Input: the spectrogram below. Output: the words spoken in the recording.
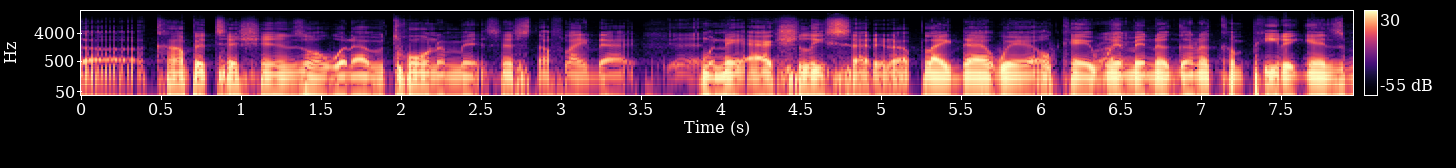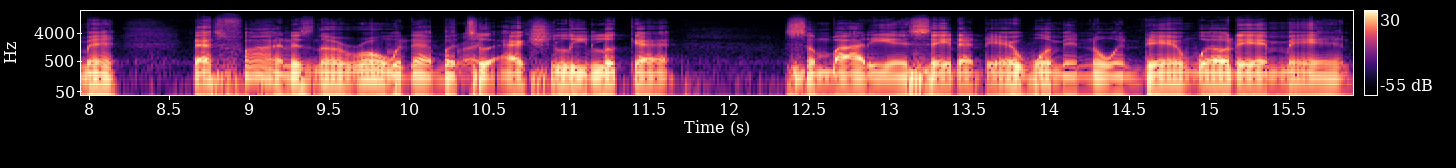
uh competitions or whatever tournaments and stuff like that. Yeah. When they actually set it up like that where okay, Right. women are going to compete against men. That's fine. There's nothing wrong with that, but to actually look at somebody and say that they're a woman knowing damn well they're a man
